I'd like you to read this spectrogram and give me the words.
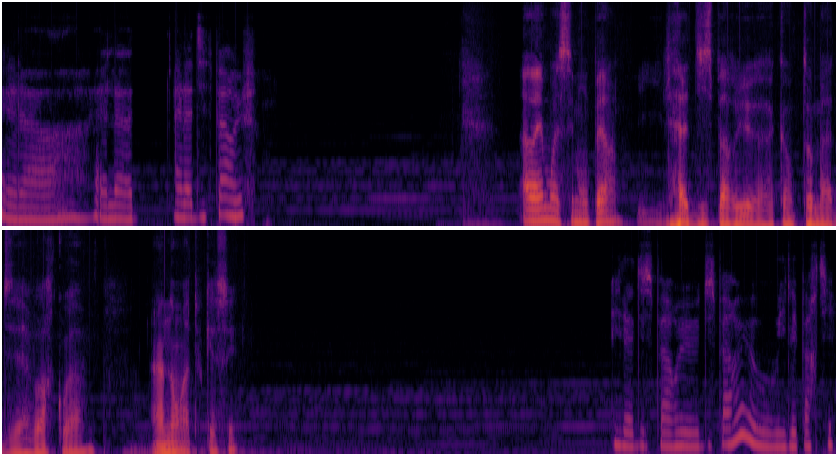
elle a, elle a, elle a disparu. Ah ouais, moi c'est mon père. Il a disparu euh, quand Thomas devait avoir quoi Un an à tout casser Il a disparu, disparu ou il est parti?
